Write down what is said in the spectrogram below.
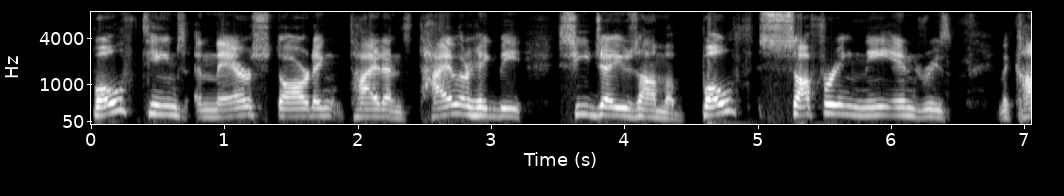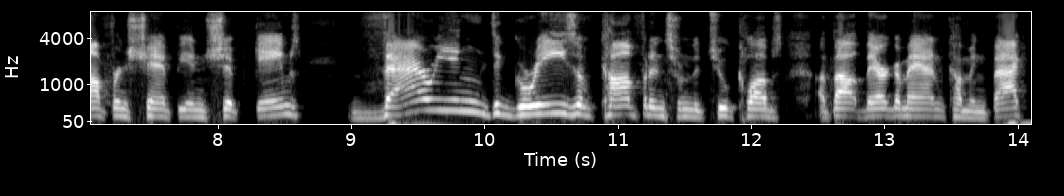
both teams and their starting tight ends. Tyler Higbee, CJ Uzomah, both suffering knee injuries in the conference championship games varying degrees of confidence from the two clubs about their command coming back.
